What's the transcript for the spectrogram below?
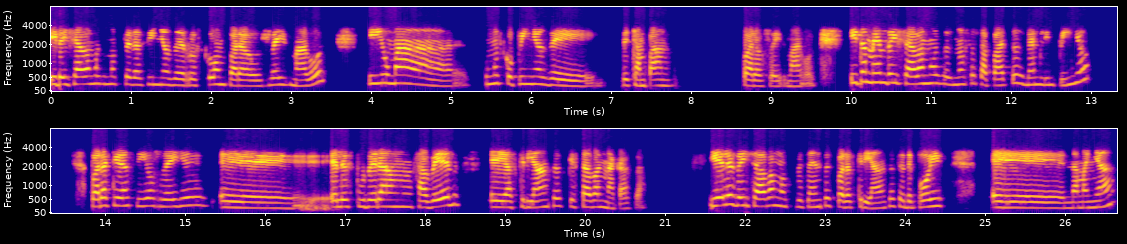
y dejábamos unos pedaciños de roscón para los reyes magos y una, unos copiños de, de champán para los Reis Magos. Y también dejábamos nuestros zapatos bien limpios para que así los reyes eh, les pudieran saber eh, las crianzas que estaban en la casa. Y les dejábamos presentes para las crianzas y después eh, la mañana,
